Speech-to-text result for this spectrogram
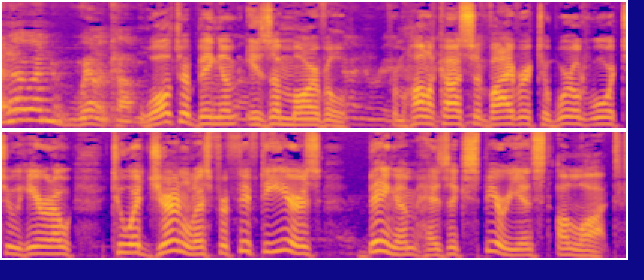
Hello and welcome. Walter Bingham is a marvel. From Holocaust survivor to World War II hero to a journalist for 50 years, Bingham has experienced a lot.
